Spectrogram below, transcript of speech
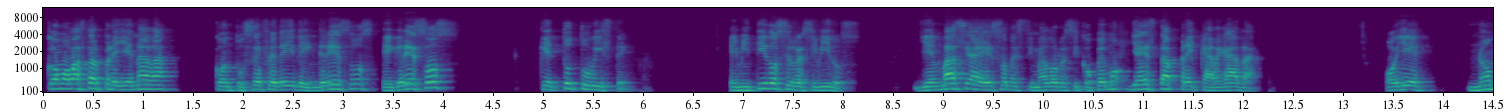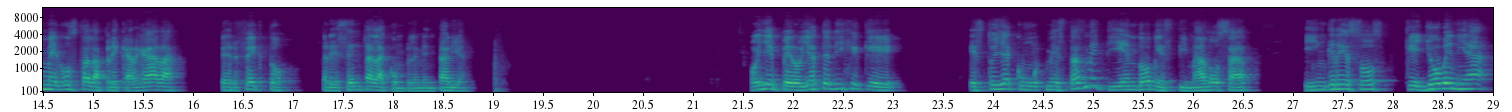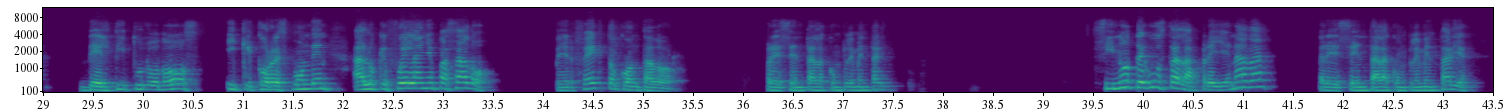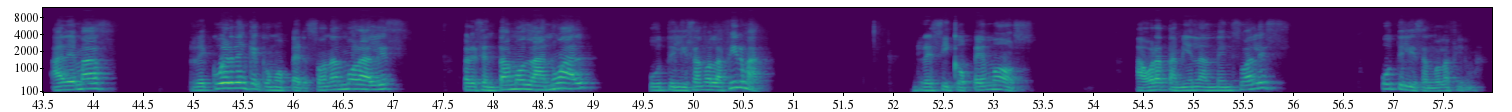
¿cómo va a estar prellenada? Con tus FDI de ingresos, egresos que tú tuviste, emitidos y recibidos. Y en base a eso, mi estimado recicopemo, ya está precargada. Oye, no me gusta la precargada. Perfecto presenta la complementaria. Oye, pero ya te dije que estoy me estás metiendo, mi estimado SAT, ingresos que yo venía del título 2 y que corresponden a lo que fue el año pasado. Perfecto, contador. Presenta la complementaria. Si no te gusta la prellenada, presenta la complementaria. Además, recuerden que como personas morales, presentamos la anual utilizando la firma. Recicopemos ahora también las mensuales utilizando la firma.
